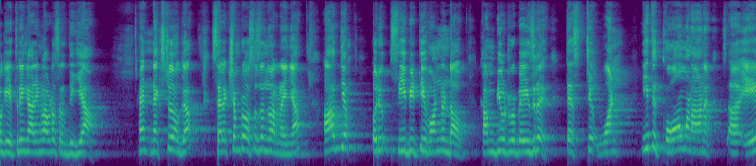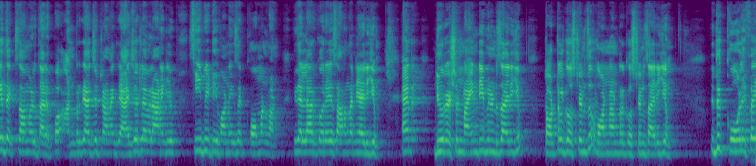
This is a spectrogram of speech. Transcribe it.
ഓക്കെ ഇത്രയും കാര്യങ്ങൾ അവിടെ ശ്രദ്ധിക്കുക. ആൻഡ് നെക്സ്റ്റ് നോക്കുക. സെലക്ഷൻ പ്രോസസ്സ് എന്ന് പറഞ്ഞു കഴിഞ്ഞാൽ ആദ്യം ഒരു സി ബി ടി വൺ ഉണ്ടാവും. കമ്പ്യൂട്ടർ ബേസ്ഡ് ടെസ്റ്റ് വൺ ഇത് കോമൺ ആണ്. ഏത് എക്സാം എടുത്താലും. ഇപ്പോൾ അണ്ടർ ഗ്രാജുവേറ്റ് ആണെങ്കിൽ ഗ്രാജുവേറ്റ് ലെവൽ ആണെങ്കിലും C B T one is a common one ഇത് എല്ലാവർക്കും ഒരേ സാധനം തന്നെയായിരിക്കും. ആൻഡ് ഡ്യൂറേഷൻ നയന്റി മിനിറ്റ്സ് ആയിരിക്കും. Total questions one hundred questions ആയിരിക്കും. ഇത് ക്വാളിഫൈ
